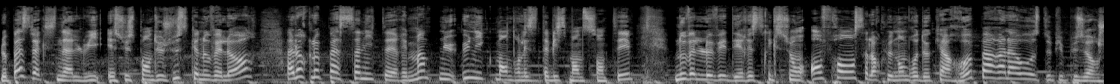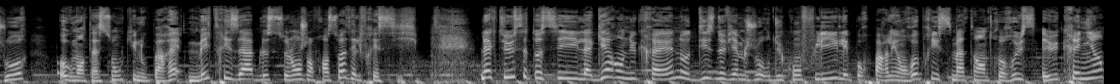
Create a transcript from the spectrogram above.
Le passe vaccinal, lui, est suspendu jusqu'à nouvel ordre, alors que le passe sanitaire est maintenu uniquement dans les établissements de santé. Nouvelle levée des restrictions en France, alors que le nombre de cas repart à la hausse depuis plusieurs jours. Augmentation qui nous paraît maîtrisable, selon Jean-François Delfrécy. L'actu, c'est aussi la guerre en Ukraine. Au 19e jour du conflit, les pourparlers ont repris ce matin entre Russes et Ukrainiens,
